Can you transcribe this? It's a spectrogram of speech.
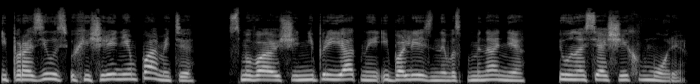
и поразилась ухищрением памяти, смывающей неприятные и болезненные воспоминания и уносящей их в море.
